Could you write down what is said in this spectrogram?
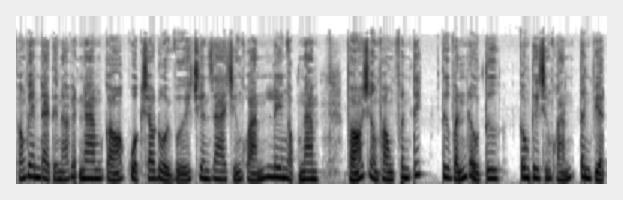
phóng viên Đài Tiếng Nói Việt Nam có cuộc trao đổi với chuyên gia chứng khoán Lê Ngọc Nam, Phó trưởng phòng phân tích, tư vấn đầu tư, công ty chứng khoán Tân Việt.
